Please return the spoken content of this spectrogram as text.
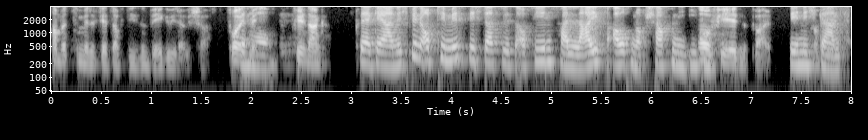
haben wir es zumindest jetzt auf diesem Wege wieder geschafft. Freut genau. mich. Vielen Dank. Sehr gerne. Ich bin optimistisch, dass wir es auf jeden Fall live auch noch schaffen in diesem. Auf jeden Fall. Bin ich auf ganz.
